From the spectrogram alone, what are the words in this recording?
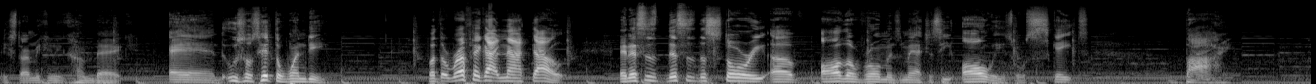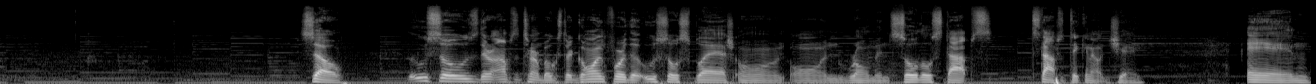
They start making a comeback, and the Usos hit the 1D, but the ref had got knocked out. And this is this is the story of all the Roman's matches. He always will skate by. So the Usos, they're opposite turnbuckles. They're going for the Uso splash on on Roman. Solo stops stops taking out Jey, and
